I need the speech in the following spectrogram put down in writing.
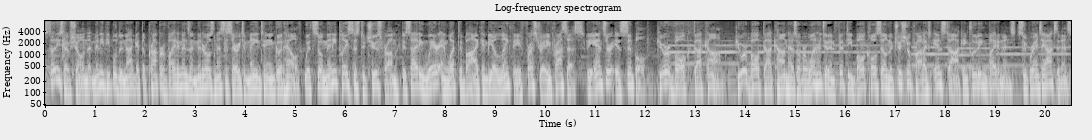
Studies have shown that many people do not get the proper vitamins and minerals necessary to maintain good health. With so many places to choose from, deciding where and what to buy can be a lengthy, frustrating process. The answer is simple. PureBulk.com. PureBulk.com has over 150 bulk wholesale nutritional products in stock, including vitamins, super antioxidants,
